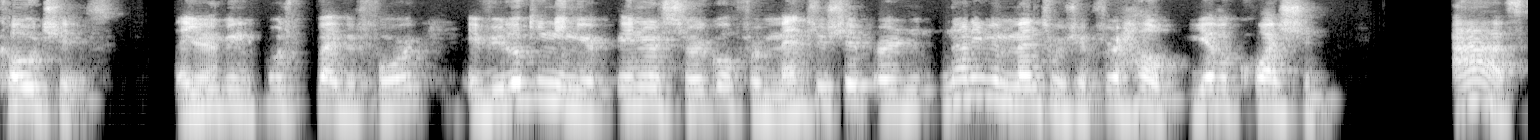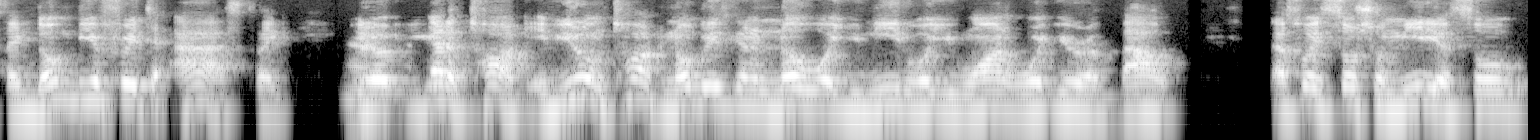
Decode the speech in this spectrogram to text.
coaches that yeah. you've been coached by before if you're looking in your inner circle for mentorship or not even mentorship for help you have a question ask like don't be afraid to ask like yeah. you know you got to talk if you don't talk nobody's going to know what you need what you want what you're about that's why social media is so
